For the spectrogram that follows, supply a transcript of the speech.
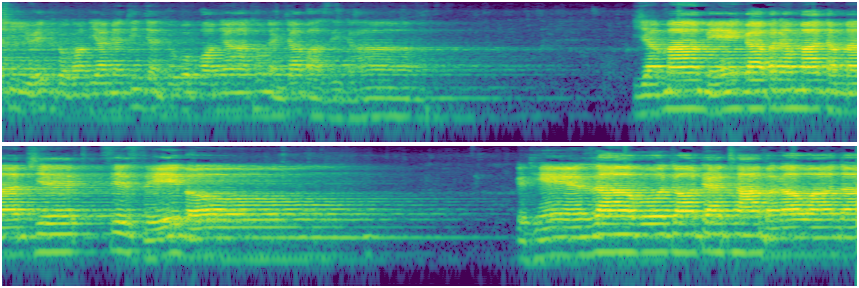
ရရှိ၍သူတော်ကောင်းတရားများကျင့်ကြံကြိုးကိုပွားများအားထုတ်နိုင်ကြပါစေတာယမမင်္ဂပရမတမံဖြစ်စစ်စေပုံကထေဇာဘုဒ္ဓတထာဘဂဝါတာ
